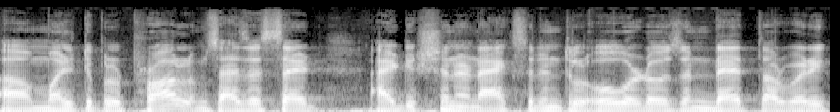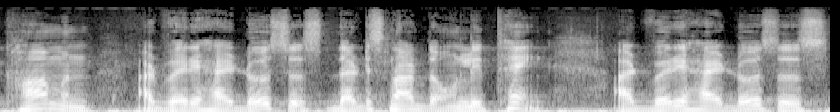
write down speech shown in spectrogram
uh, multiple problems. As I said, addiction and accidental overdose and death are very common at very high doses. That is not the only thing. At very high doses,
